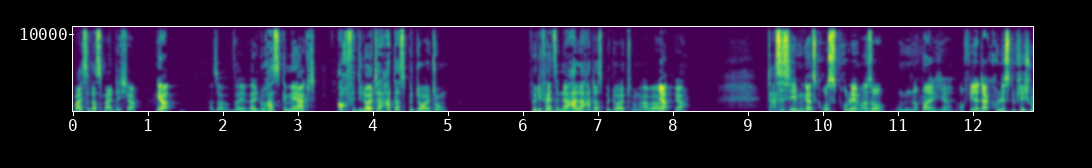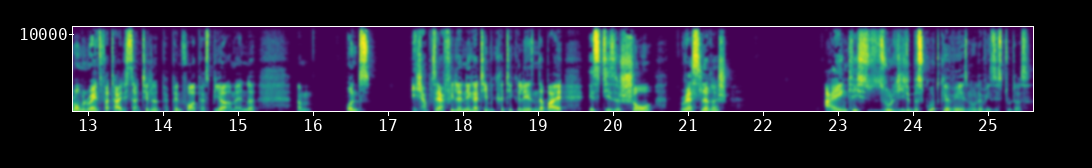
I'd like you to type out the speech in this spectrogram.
Weißt du, das meinte ich ja. Ja. Also, weil, weil du hast gemerkt, auch für die Leute hat das Bedeutung. Für die Fans in der Halle hat das Bedeutung, aber Ja. ja. Das ist eben ein ganz großes Problem. Also, um nochmal hier auch wieder da Chronistenpflicht. Roman Reigns verteidigt seinen Titel per Pinfall, per Spear am Ende. Ähm, und ich habe sehr viele negative Kritik gelesen. Dabei ist diese Show wrestlerisch eigentlich solide bis gut gewesen. Oder wie siehst du das?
